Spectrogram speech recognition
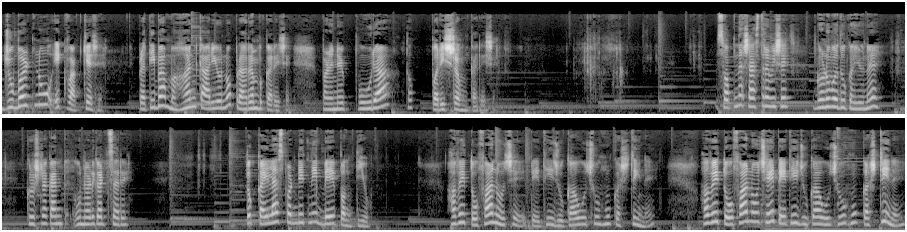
જુબર્ટનું એક વાક્ય છે, પ્રતિભા મહાન કાર્યોનો પ્રારંભ કરે છે, પણ એને પૂરા તો પરિશ્રમ કરે છે. સ્વપ્નશાસ્ત્ર વિશે ઘણું બધું કહ્યું ને? કૃષ્ણકાંત ઉનડગટ સરે. તો કૈલાસ પંડિતની બે પંક્તિઓ. હવે તોફાનો છે, તેથી ઝુકાવું છું હું કશ્તીને હવે તોફાનો છે, તેથી ઝુકાવું છું હું કષ્ટીને.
